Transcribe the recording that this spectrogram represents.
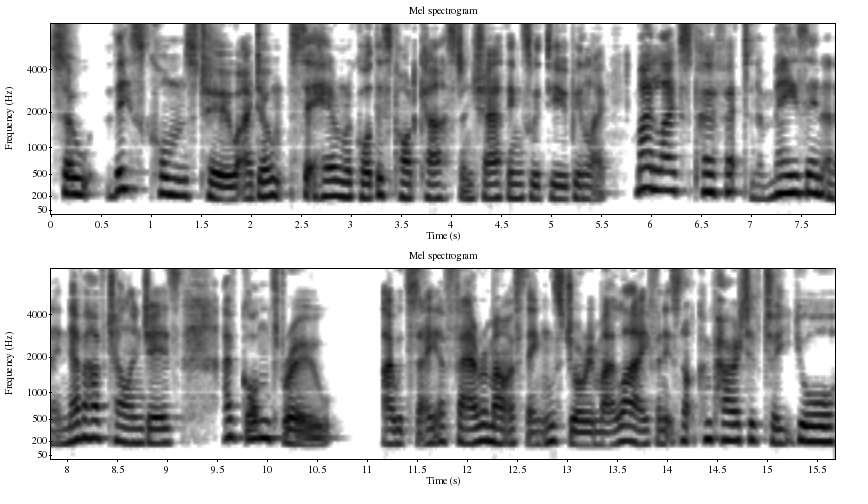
So this comes to, I don't sit here and record this podcast and share things with you being like, my life's perfect and amazing and I never have challenges. I've gone through I would say, a fair amount of things during my life. And it's not comparative to your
